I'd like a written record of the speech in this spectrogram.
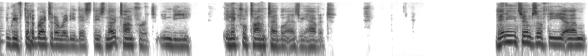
I think we've deliberated already. There's there's no time for it in the electoral timetable as we have it. Then in terms of the um,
